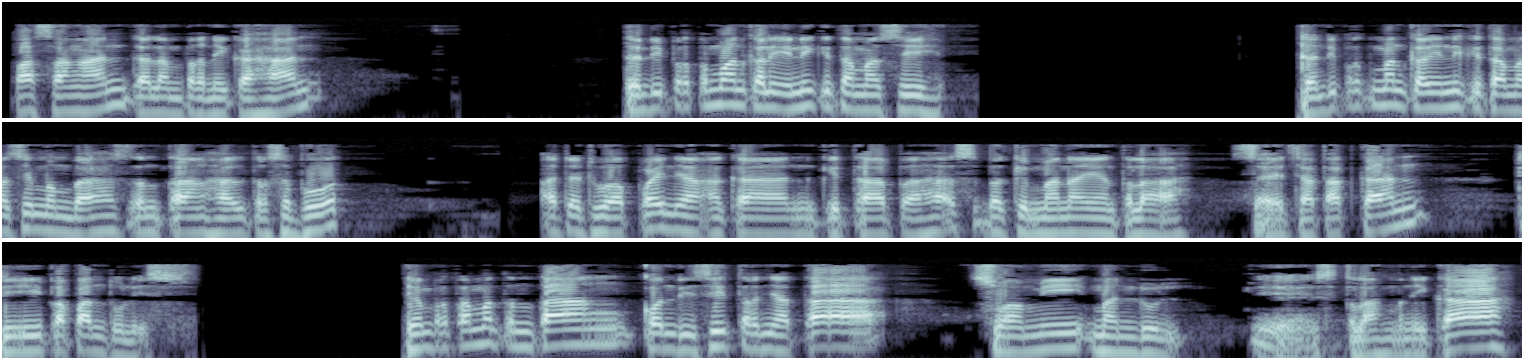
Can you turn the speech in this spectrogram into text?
pasangan dalam pernikahan dan di pertemuan kali ini kita masih dan di pertemuan kali ini kita masih membahas tentang hal tersebut. Ada dua poin yang akan kita bahas sebagaimana yang telah saya catatkan di papan tulis. Yang pertama tentang kondisi ternyata suami mandul. Ya, setelah menikah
